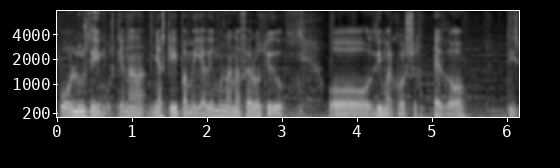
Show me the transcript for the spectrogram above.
πολλούς δήμους. Και να, μιας και είπαμε για δήμους, να αναφέρω ότι ο, ο δήμαρχος εδώ της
